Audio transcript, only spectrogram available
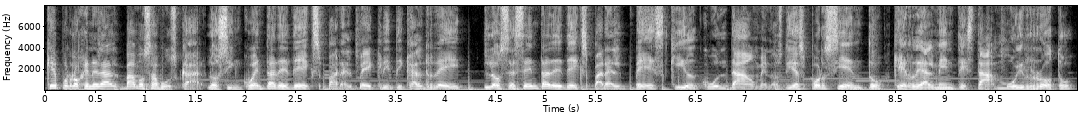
que por lo general vamos a buscar los 50 de Dex para el P Critical Rate, los 60 de Dex para el P Skill Cooldown menos 10%, que realmente está muy roto,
